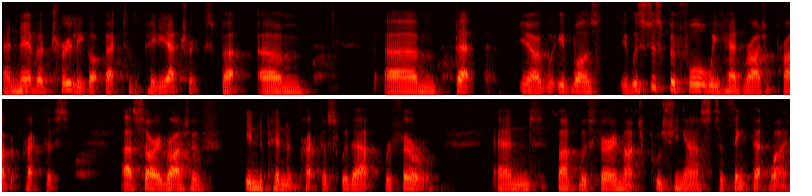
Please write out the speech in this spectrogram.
and never truly got back to the pediatrics. But um, um, that you know it was it was just before we had right of private practice, uh, sorry, right of independent practice without referral. And Bunt was very much pushing us to think that way,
